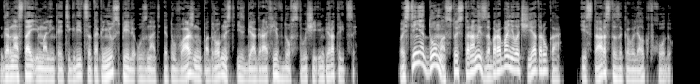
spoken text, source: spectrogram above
Горностай и маленькая тигрица так и не успели узнать эту важную подробность из биографии вдовствующей императрицы. По стене дома с той стороны забарабанила чья-то рука, и староста заковылял к входу.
